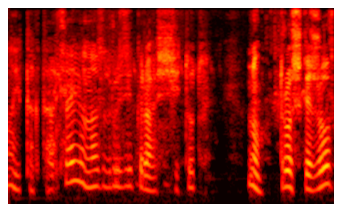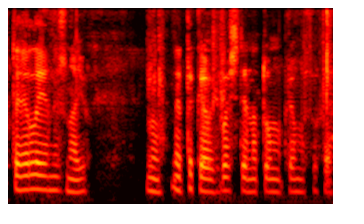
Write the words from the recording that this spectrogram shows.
Ну і так далі. Цей у нас, друзі, кращий. Тут, ну, трошки жовте, але я не знаю. Ну, не таке, ось бачите, на тому прямо сухе.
